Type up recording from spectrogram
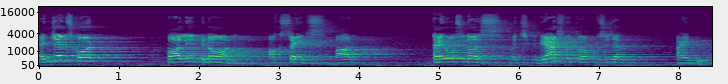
enzymes called polyphenol oxidase or tyrosinase which reacts with oxygen and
